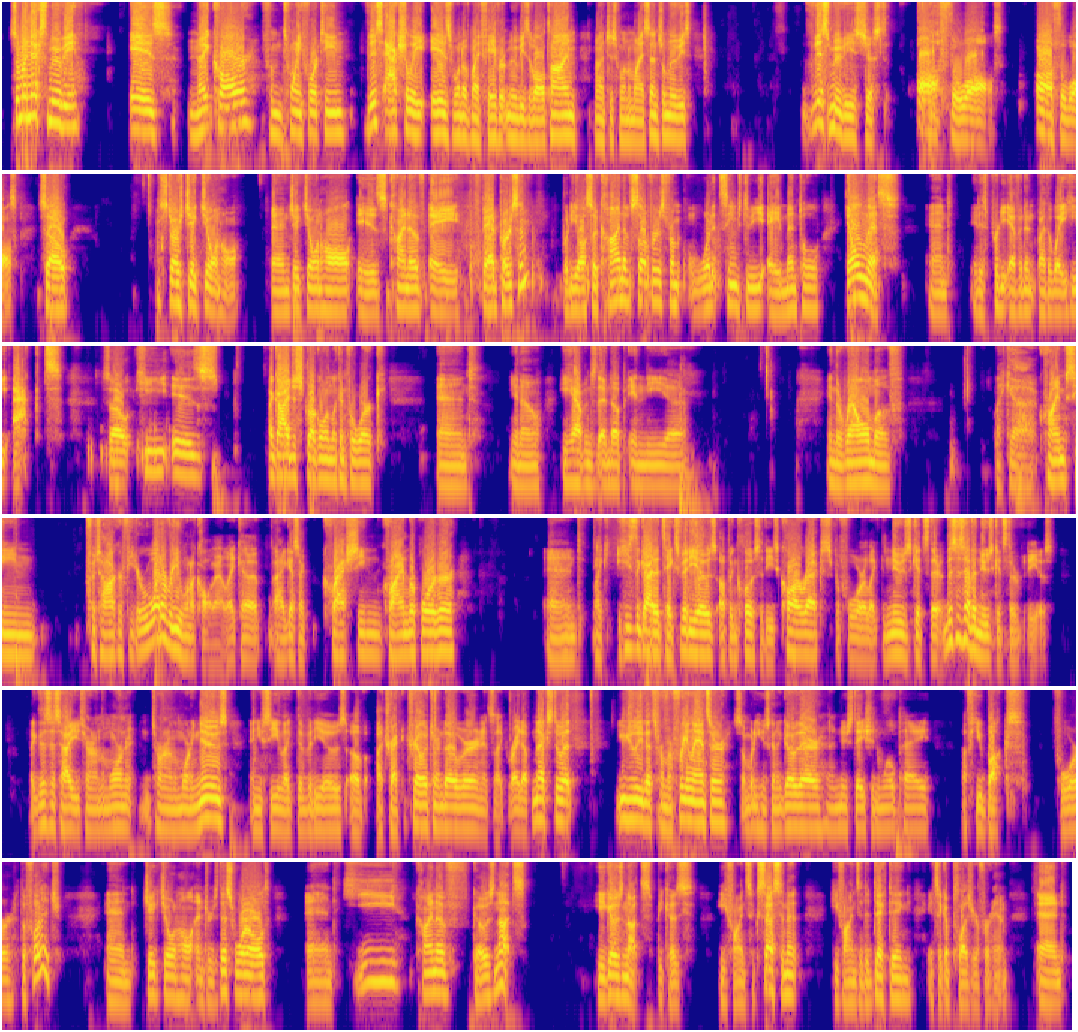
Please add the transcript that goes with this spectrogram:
So, my next movie is Nightcrawler from 2014. This actually is one of my favorite movies of all time, not just one of my essential movies. This movie is just off the walls. Off the walls. So, stars Jake Gyllenhaal. And Jake Gyllenhaal is kind of a bad person, but he also kind of suffers from what it seems to be a mental illness and it is pretty evident by the way he acts. So he is a guy just struggling, looking for work, and you know he happens to end up in the uh, in the realm of like a crime scene photography or whatever you want to call that, like a I guess a crash scene crime reporter and like he's the guy that takes videos up and close of these car wrecks before like the news gets there. This is how the news gets their videos. Like this is how you turn on the morning turn on the morning news and you see like the videos of a tractor trailer turned over and it's like right up next to it. Usually that's from a freelancer, somebody who's going to go there and a news station will pay a few bucks for the footage. And Jake Gyllenhaal enters this world and he kind of goes nuts he goes nuts because he finds success in it. He finds it addicting. It's like a pleasure for him. And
